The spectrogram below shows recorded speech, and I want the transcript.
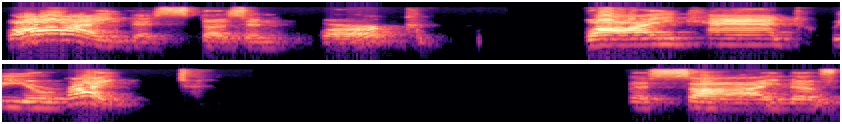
why this doesn't work. Why can't we write the sine of,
